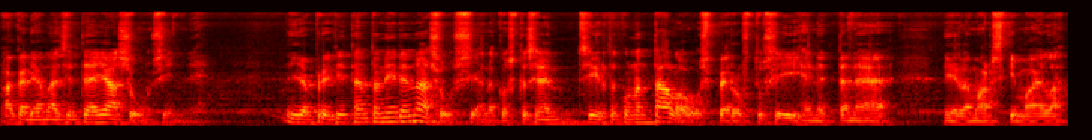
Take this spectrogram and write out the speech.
akadialaiset jäi asuun sinne. Ja britit antoi niiden asua siellä, koska sen siirtokunnan talous perustui siihen, että nämä niillä marskimailla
